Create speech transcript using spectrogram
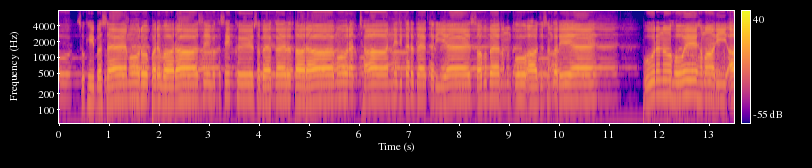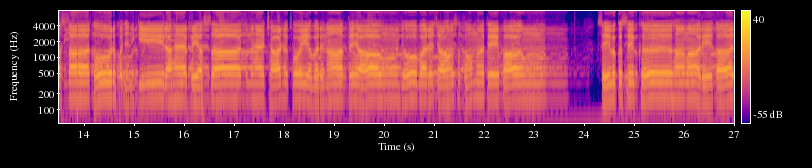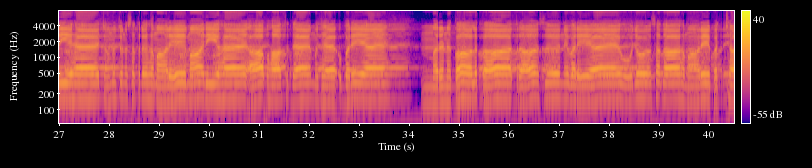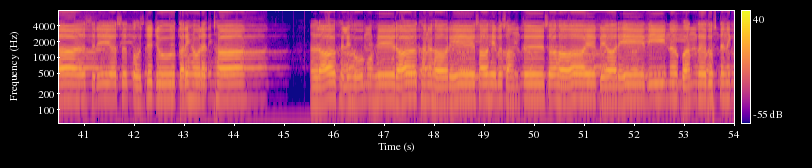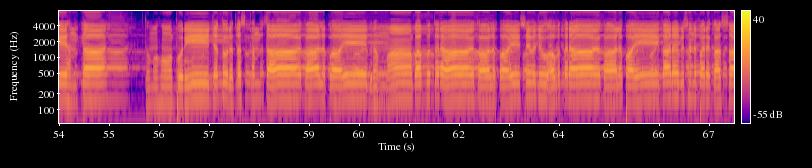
ਸੁਖੀ ਬਸੈ ਮੋਰ ਪਰਵਾਰਾ, ਸੇਵਕ ਸਿੱਖ ਸਬੈ ਕਰ ਤਾਰਾ। ਮੋਰ ਅੱਛਾ ਨਿਜ ਕਰਦੈ ਕਰੀਐ, ਸਭ ਬੈਰਨ ਕੋ ਆਜ ਸੰਗਰੇਐ। ਪੂਰਨ ਹੋਏ ਹਮਾਰੀ ਆਸਾ, ਤੋਰ ਭਜਨ ਕੀ ਰਹੈ ਪਿਆਸਾ। ਤੁਮਹਿ ਛਾੜ ਕੋਈ ਅਵਰ ਨਾ ਧਿਆਉ ਜੋ ਬਰ ਚਾਹੋ ਸ ਤੇ ਪਾਉ। ਸੇਵਕ ਸਿਖ ਹਮਾਰੇ ਕਾਰਿ ਹੈ, ਚੁਨ ਚੁਨ ਸਤਰ ਹਮਾਰੇ ਮਾਰੀ ਹੈ, ਆਪ ਹਾਥ ਦੇ ਮੁਝੇ ਉਬਰਿਐ ਮਰਨ ਕਾਲ ਕਾ ਤਰਾਸ ਨਿਵਰਿਐ ਹੋ ਜੋ ਸਦਾ ਹਮਾਰੇ ਪੱਛਾ ਸ੍ਰੇਯਸ ਤੁਜ ਜੋ ਕਰਿਓ ਰੱਛਾ। ਰਾਖ ਲਿਓ ਮੋਹਿ, ਰਾਖਨ ਹਾਰੇ ਸਾਹਿਬ ਸੰਤ ਸਹਾਇ ਪਿਆਰੇ ਦੀਨ ਬੰਧ ਦੁਸ਼ਟਨ ਕੇ ਹੰਤਾ। ਤੁਮ ਹੋ ਪੁਰੀ ਚਤੁਰ ਦਸਕੰਤਾ, ਕਾਲ ਪਾਏ ਬ੍ਰਹਮਾ ਬਪਤਰਾ ਕਾਲ ਪਾਏ ਸਿਵ ਜੋ ਅਵਤਰਾ, ਕਾਲ ਪਾਏ ਕਰ ਵਿਸ਼ਨ ਪ੍ਰਕਾਸ਼ਾ।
